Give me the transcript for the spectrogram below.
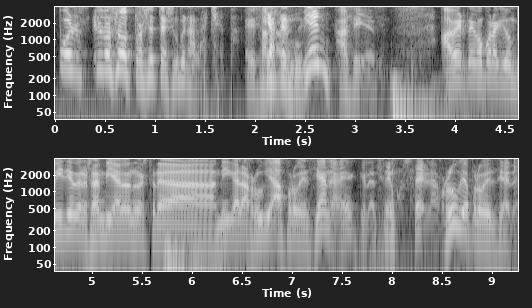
pues los otros se te suben a la chepa. Y hacen muy bien. Así es. A ver, tengo por aquí un vídeo que nos ha enviado nuestra amiga la rubia provenciana, ¿eh? que la tenemos, la rubia provenciana.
